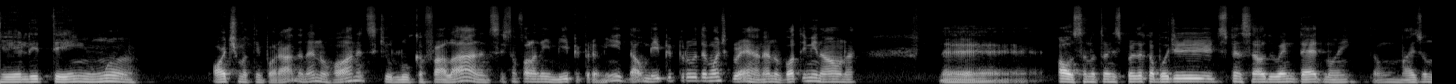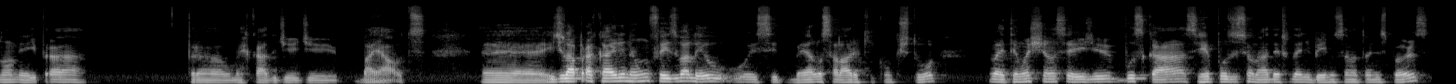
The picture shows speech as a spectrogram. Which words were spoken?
ele tem uma ótima temporada, né, no Hornets, que o Luca fala, ah, vocês estão falando em MIP para mim, dá o MIP para o Devonte Graham, né, não vota em mim não, né. É... Ó, o San Antonio Spurs acabou de dispensar o Dwayne Dedmon, hein? então mais um nome aí para o mercado de, de buyouts. É, e de lá para cá ele não fez valer o, esse belo salário que conquistou. Vai ter uma chance aí de buscar se reposicionar dentro da NBA no San Antonio Spurs.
